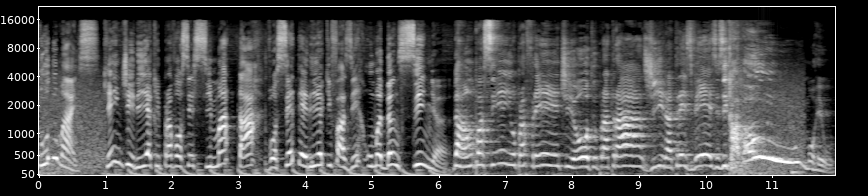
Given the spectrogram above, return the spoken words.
tudo mais. Quem diria que pra você se matar, você teria que fazer uma dancinha? Dá um passinho pra frente, outro pra trás, gira três vezes e acabou! Morreu.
